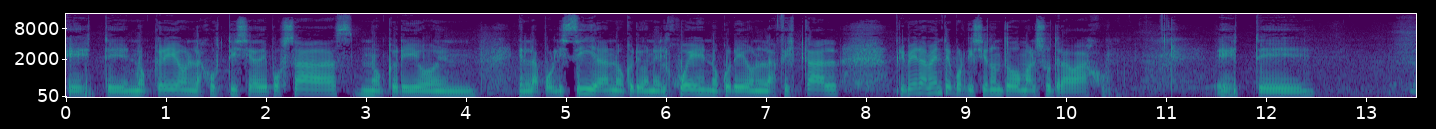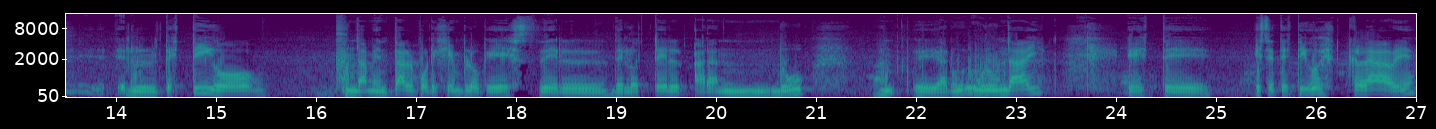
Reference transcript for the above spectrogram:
Este, no creo en la justicia de Posadas, no creo en, la policía, no creo en el juez, no creo en la fiscal, primeramente porque hicieron todo mal su trabajo. Este, el testigo fundamental, por ejemplo, que es del, del Hotel Arandú, eh, Urunday, este, ese testigo es clave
